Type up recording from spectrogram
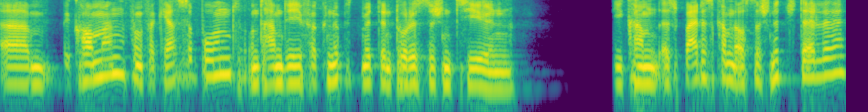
ähm, bekommen vom Verkehrsverbund und haben die verknüpft mit den touristischen Zielen. Die kam, es, beides kommt aus der Schnittstelle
